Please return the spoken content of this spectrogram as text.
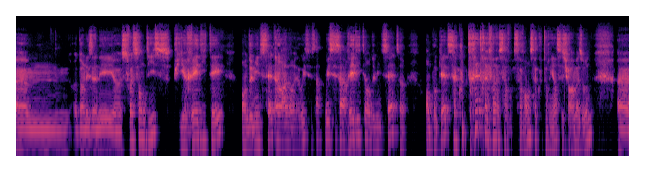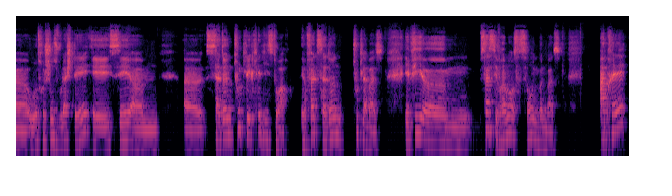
euh, dans les années 70, euh, puis réédité en 2007. Alors, ah oui, c'est ça. Oui, c'est ça. Réédité en 2007 en pocket. Ça coûte très très ça, vraiment ça coûte rien. C'est sur Amazon ou autre chose. Vous l'achetez et c'est ça donne toutes les clés de l'histoire. Et en fait, ça donne toute la base. Et puis, euh, ça, c'est vraiment, vraiment une bonne base. Après,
